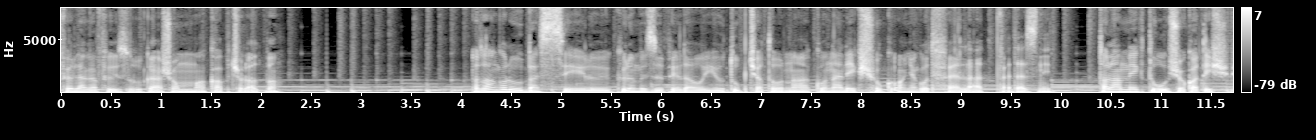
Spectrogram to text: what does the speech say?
Főleg a főzulgásommal kapcsolatban. Az angolul beszélő különböző például YouTube csatornákon elég sok anyagot fel lehet fedezni. Talán még túl sokat is.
